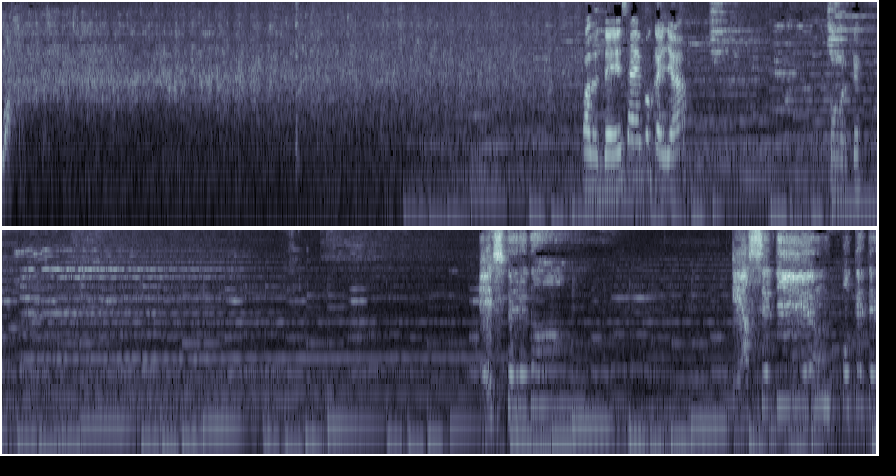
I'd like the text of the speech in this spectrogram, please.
Wow. Wow, desde esa época ya con orquesta. Es verdad que hace tiempo que te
